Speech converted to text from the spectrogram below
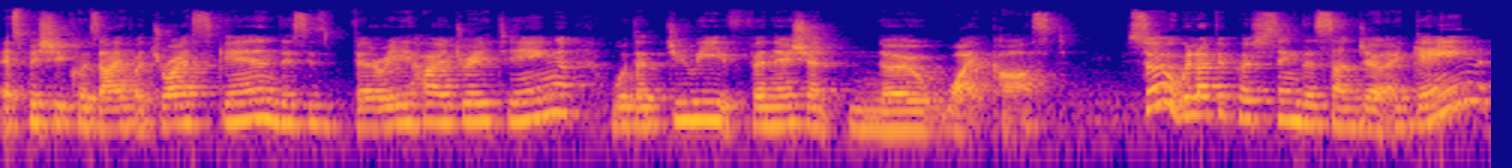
especially because I have a dry skin. This is very hydrating with a dewy finish and no white cast. So will I be purchasing this sun gel again?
